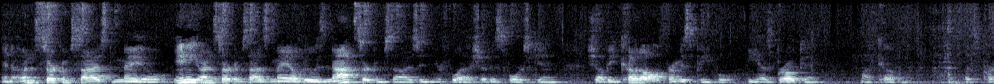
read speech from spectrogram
An uncircumcised male, any uncircumcised male who is not circumcised in your flesh of his foreskin, shall be cut off from his people. He has broken my covenant. Let's pray.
